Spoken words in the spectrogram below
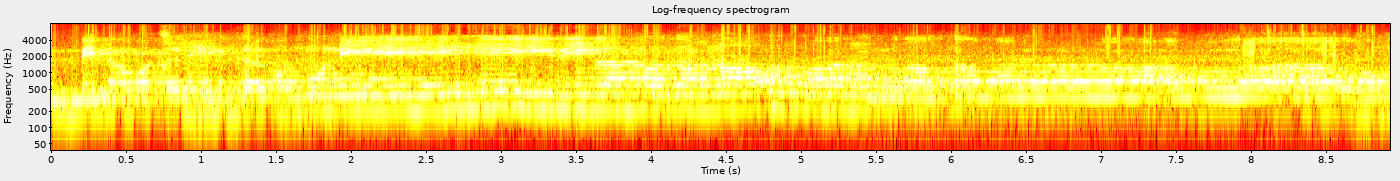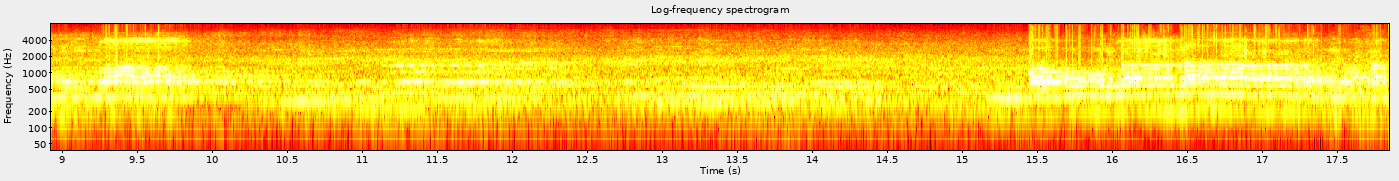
من وجهك المنير لقد نور القمر اللهم مولانا محمد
